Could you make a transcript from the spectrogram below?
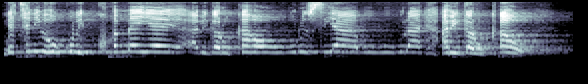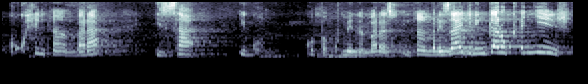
ndetse n'ibihugu bikomeye abigarukaho uburusiya abigarukaho. Kuko intambara iza igomba kumena amaraso. Intambara izagira ingaruka nyinshi.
